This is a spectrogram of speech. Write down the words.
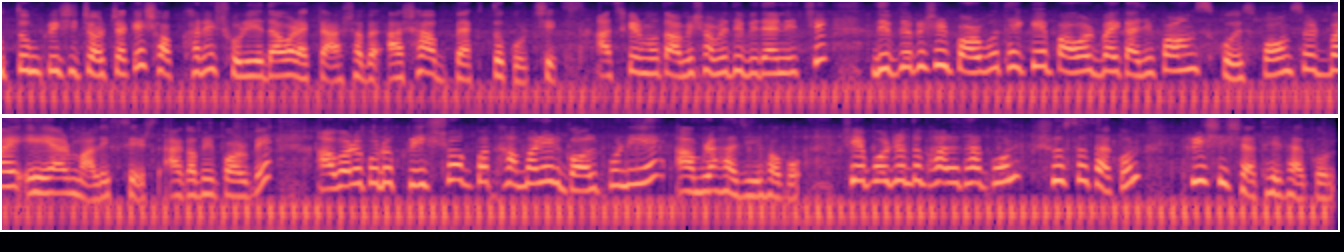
উত্তম কৃষি চর্চাকে সবখানে সরিয়ে দেওয়ার একটা আশা আশা ব্যক্ত করছি। আজকের মতো আমি সমৃদ্ধি বিদায় নিচ্ছি। দীপ্ত কৃষির পর্ব থেকে power by Kazi Farms Co sponsored by A R Malik Seeds আগামী পর্বে আবারও কোনো কৃষক বা খামারের গল্প নিয়ে আমরা হাজির হব। সে পর্যন্ত ভালো থাকুন, সুস্থ থাকুন, কৃষির সাথেই থাকুন।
